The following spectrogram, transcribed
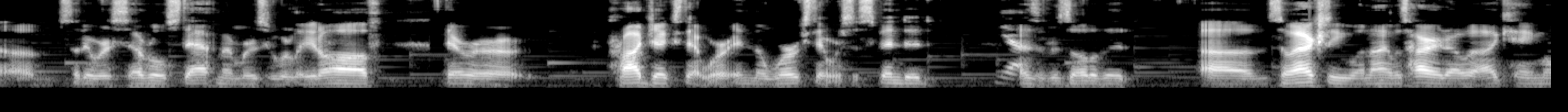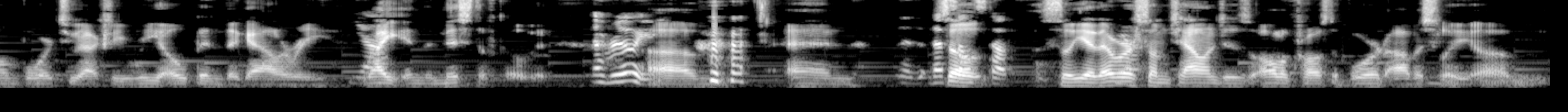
Um, so there were several staff members who were laid off. There were projects that were in the works that were suspended Yeah. as a result of it. Um, so actually, when I was hired, I, I came on board to actually reopen the gallery Yeah. right in the midst of COVID. Oh, really? Um, and that so- sounds tough. so yeah, there were some challenges all across the board. Obviously, um,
